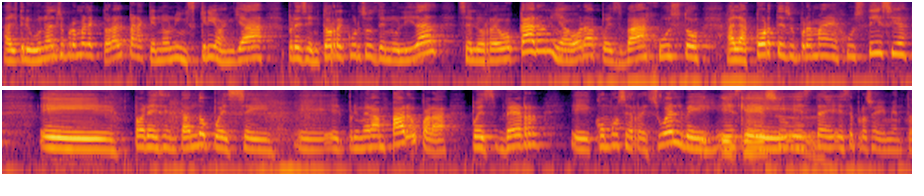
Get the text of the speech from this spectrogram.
al Tribunal Supremo Electoral para que no lo inscriban. Ya presentó recursos de nulidad, se lo revocaron y ahora pues pues va justo a la Corte Suprema de Justicia eh, presentando pues eh, eh, el primer amparo para pues ver cómo se resuelve este, este, este, procedimiento.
